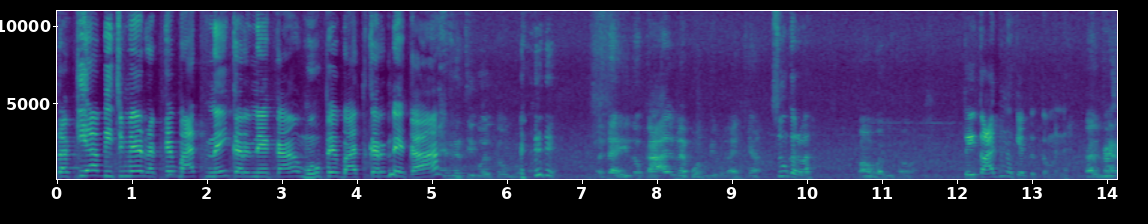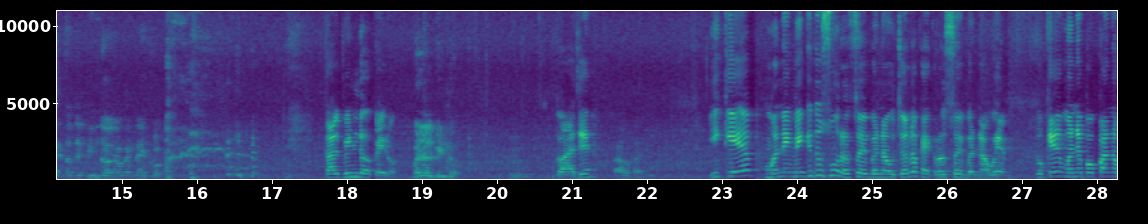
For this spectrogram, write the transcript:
तकिया बीच में रख के बात नहीं करने का मुंह पे बात करने का નથી બોલતો હું અચ્છા એ તો કાલ મેં ફોન કર્યો રાઈટ ક્યાં શું કરવા પાઉંભાજી ખાવા તો એ તો આજનું કહેતો તો મને કાલ મેં તો તે પિંડો નો કરી નાખ્યો કાલ ભીંડો કર્યો ભરેલ ભીંડો તો આજે પાવભાજી ઈ કે મને મેં કીધું શું રસોઈ બનાવું ચલો કંઈક રસોઈ બનાવું એમ તો કે મને પપ્પાનો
